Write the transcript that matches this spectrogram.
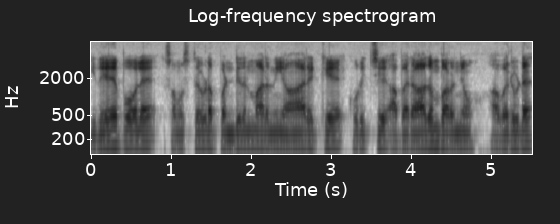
ഇതേപോലെ സമസ്തയുടെ പണ്ഡിതന്മാരെ നീ ആരൊക്കെ കുറിച്ച് അപരാധം പറഞ്ഞോ അവരുടെ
